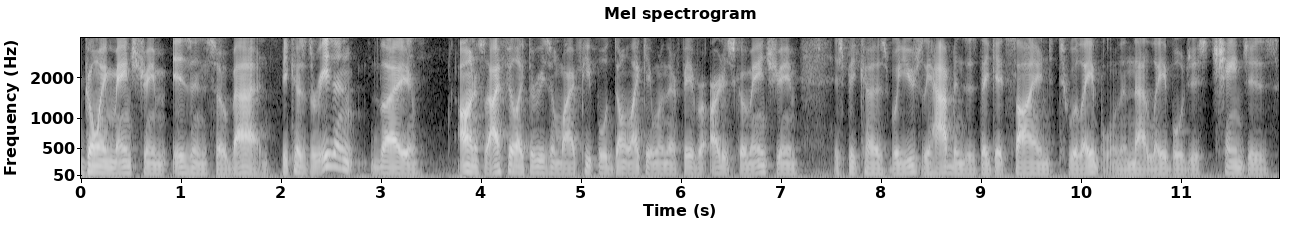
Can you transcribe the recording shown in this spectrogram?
going mainstream isn't so bad. Because the reason, like, honestly, I feel like the reason why people don't like it when their favorite artists go mainstream is because what usually happens is they get signed to a label and then that label just changes.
